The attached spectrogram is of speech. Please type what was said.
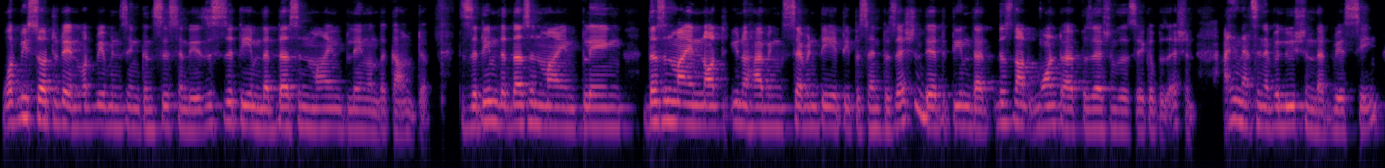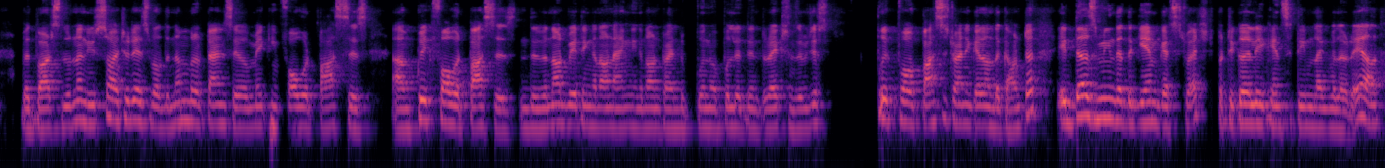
what we saw today and what we've been seeing consistently is this is a team that doesn't mind playing on the counter. This is a team that doesn't mind playing doesn't mind not you know having 70 80 percent possession. They're the team that does not want to have possession for the sake of possession. I think that's an evolution that we're seeing with barcelona. And you saw it today as well. The number of times they were making forward passes, um, quick forward passes. They were not waiting around, hanging around, trying to you know, pull it in directions. They were just quick forward passes trying to get on the counter. It does mean that the game gets stretched, particularly against a team like Villarreal,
